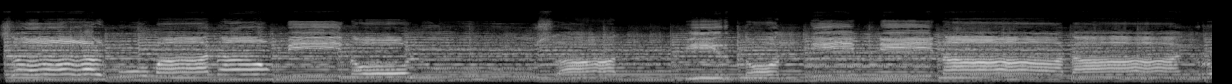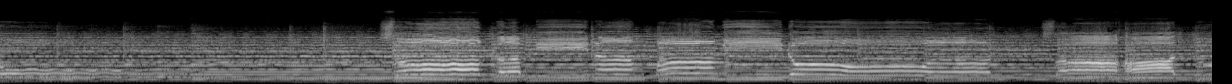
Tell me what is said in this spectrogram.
Salku manang Panginoon, Sahatu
